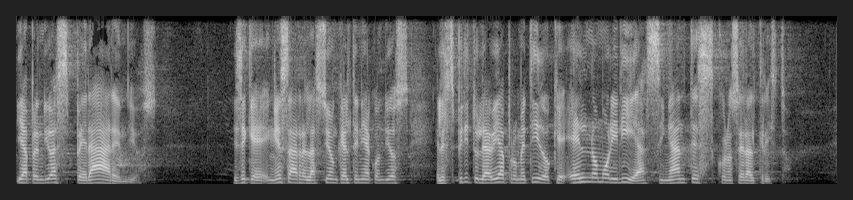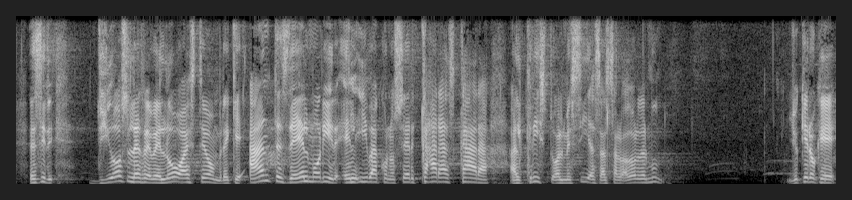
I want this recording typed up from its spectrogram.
y aprendió a esperar en Dios. Dice que en esa relación que él tenía con Dios, el Espíritu le había prometido que él no moriría sin antes conocer al Cristo. Es decir, Dios le reveló a este hombre que antes de él morir, él iba a conocer cara a cara al Cristo, al Mesías, al Salvador del mundo. Yo quiero que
